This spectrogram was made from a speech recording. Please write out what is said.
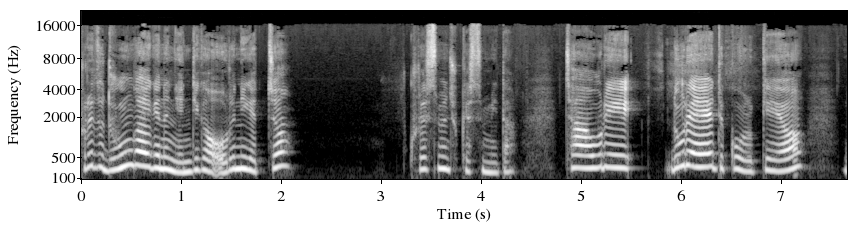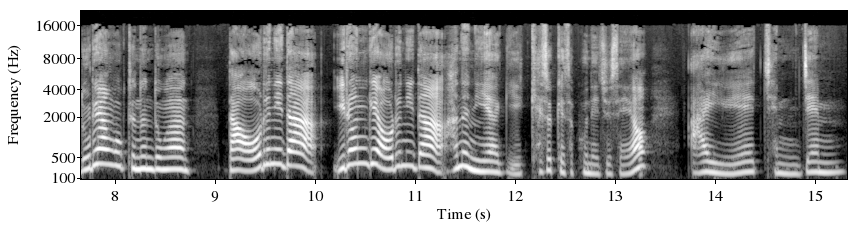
그래도 누군가에게는 옌디가 어른이겠죠? 그랬으면 좋겠습니다. 자 우리 노래 듣고 올게요. 노래 한 곡 듣는 동안 나 어른이다! 이런 게 어른이다! 하는 이야기 계속해서 보내주세요. 아이유의 잼잼.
